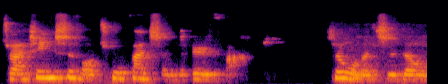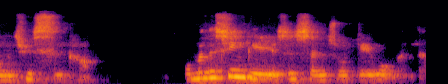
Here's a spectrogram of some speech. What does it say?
转性是否触犯神的律法？所以我们值得我们去思考，我们的性别也是神所给我们的。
